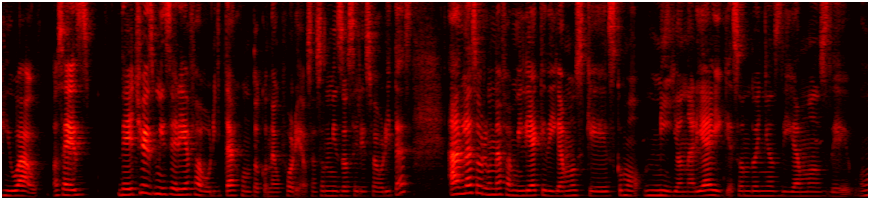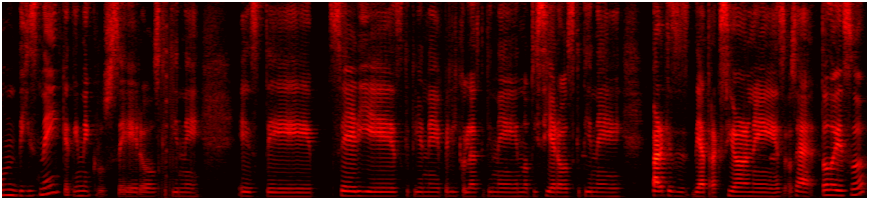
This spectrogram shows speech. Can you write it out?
Y wow, o sea, es De hecho, es mi serie favorita junto con Euforia, o sea, son mis dos series favoritas. Habla sobre una familia que digamos que es como millonaria y que son dueños, digamos, de un Disney que tiene cruceros, que tiene este series, que tiene películas, que tiene noticieros, que tiene parques de atracciones, o sea, todo eso.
